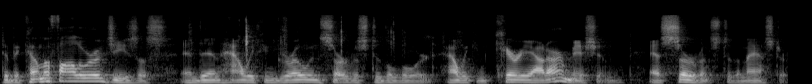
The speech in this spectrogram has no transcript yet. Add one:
to become a follower of Jesus and then how we can grow in service to the Lord, how we can carry out our mission as servants to the Master.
